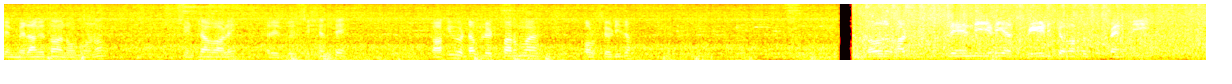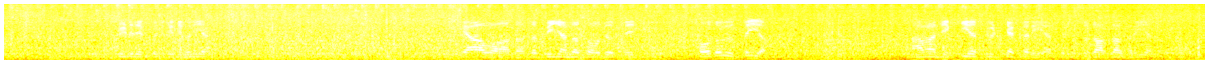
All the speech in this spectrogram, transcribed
ਤੇ ਮਿਲਾਂਗੇ ਤੁਹਾਨੂੰ ਹੁਣ ਛਿੰਟਾਂ ਵਾਲੇ ਰੇਲਵੇ ਸਟੇਸ਼ਨ ਤੇ। ਕਾਫੀ ਵੱਡਾ ਪਲੇਟਫਾਰਮ ਹੈ ਕੌਲਸੇੜੀ ਦਾ। ਬਹੁਤ ਹਟ ਟ੍ਰੇਨ ਦੀ ਜਿਹੜੀ ਆ ਸਪੀਡ 1435 ਸਪੀਡ ਦੇਖੋ ਕਿੰਨੀ ਵਧੀਆ। ਕਿਆ ਬਾਤ ਆ, ਦੱਬੀ ਜਾਂਦਾ 100 ਦੇ ਉੱਤੇ। 100 ਤੋਂ ਵੀ ਉੱਤੇ ਹੀ ਆ। ਆ ਮੈਂ ਦੇਖੀ ਆ ਸਪੀਡ ਚੈੱਕ ਕਰੀ ਆ 110 ਦੱਸ ਰਹੀ ਆ।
